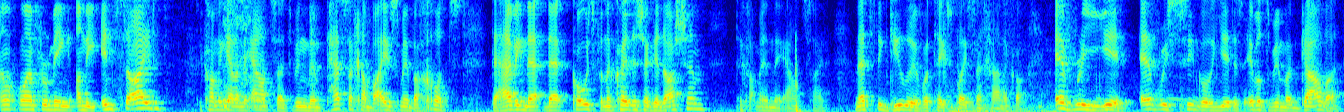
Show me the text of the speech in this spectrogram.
uh, went from being on the inside to coming out on the outside, to being Pesach and Ba'is to having that, that goes from the Kodesh HaKadoshim to come in the outside. And that's the gilu of what takes place in Hanukkah. Every yid, every single yid is able to be magala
